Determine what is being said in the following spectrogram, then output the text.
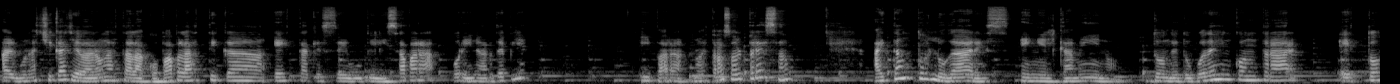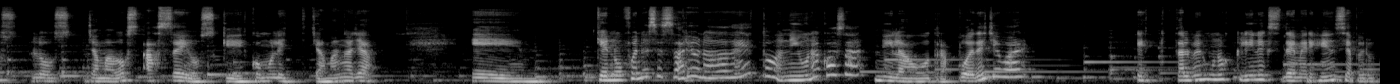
algunas chicas llevaron hasta la copa plástica esta que se utiliza para orinar de pie. Y para nuestra sorpresa, hay tantos lugares en el camino donde tú puedes encontrar estos, los llamados aseos, que es como les llaman allá, eh, que no fue necesario nada de esto, ni una cosa ni la otra. Puedes llevar tal vez unos Kleenex de emergencia, pero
